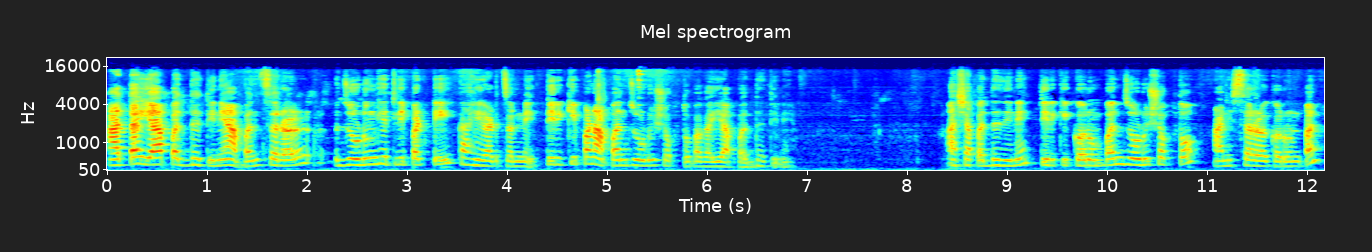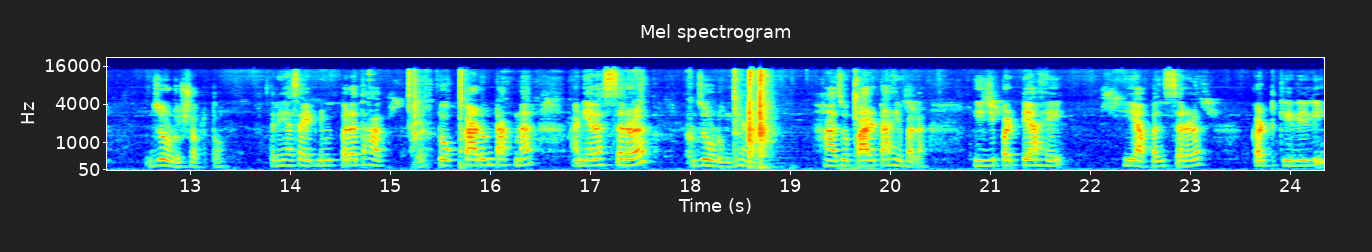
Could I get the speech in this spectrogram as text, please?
आता या पद्धतीने आपण सरळ जोडून घेतली पट्टी काही अडचण नाही. तिरकी पण आपण जोडू शकतो बघा या पद्धतीने. अशा पद्धतीने तिरकी करून पण जोडू शकतो आणि सरळ करून पण जोडू शकतो. तर ह्या साईडने मी परत हा टोक काढून टाकणार आणि याला सरळ जोडून घेणार. हा जो पार्ट आहे बघा ही जी पट्टी आहे ही आपण सरळ कट केलेली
